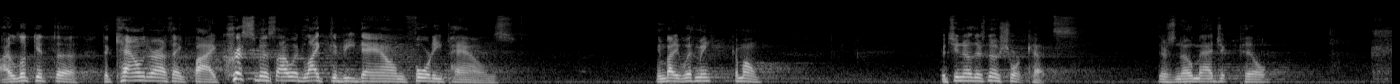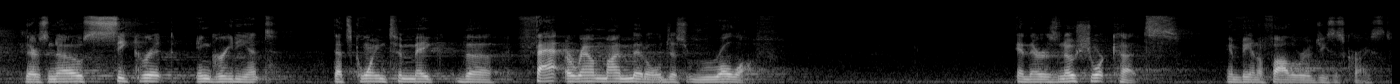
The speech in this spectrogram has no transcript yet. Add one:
I look at the, the calendar and I think, by Christmas, I would like to be down 40 pounds. Anybody with me? Come on. But you know, there's no shortcuts. There's no magic pill. There's no secret ingredient that's going to make the fat around my middle just roll off. And there is no shortcuts in being a follower of Jesus Christ.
